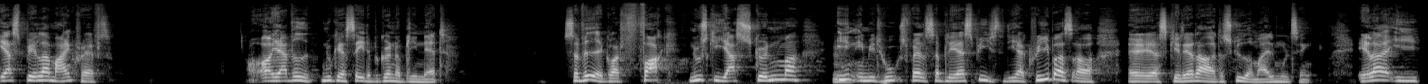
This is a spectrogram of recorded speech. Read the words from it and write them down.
jeg spiller Minecraft, og jeg ved, nu kan jeg se, at det begynder at blive nat, så ved jeg godt, fuck, nu skal jeg skynde mig mm. ind i mit hus, for ellers så bliver jeg spist af de her creepers og øh, skeletter, der skyder mig alle mulige ting. Eller i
